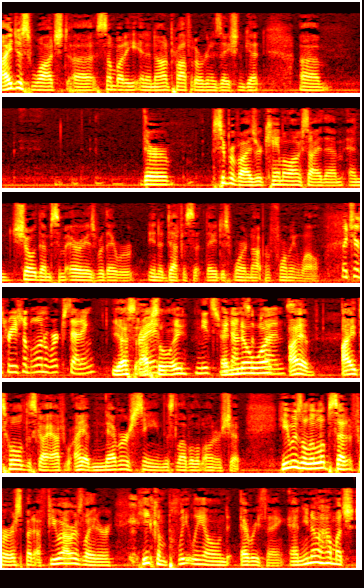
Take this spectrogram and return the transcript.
I just watched uh, somebody in a nonprofit organization get um, their supervisor came alongside them and showed them some areas where they were in a deficit. They just weren't not performing well. Which is reasonable in a work setting. Yes, right? absolutely. Needs to be and done you know sometimes. what? I have I told this guy after I have never seen this level of ownership. He was a little upset at first, but a few hours later, he completely owned everything. And you know how much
